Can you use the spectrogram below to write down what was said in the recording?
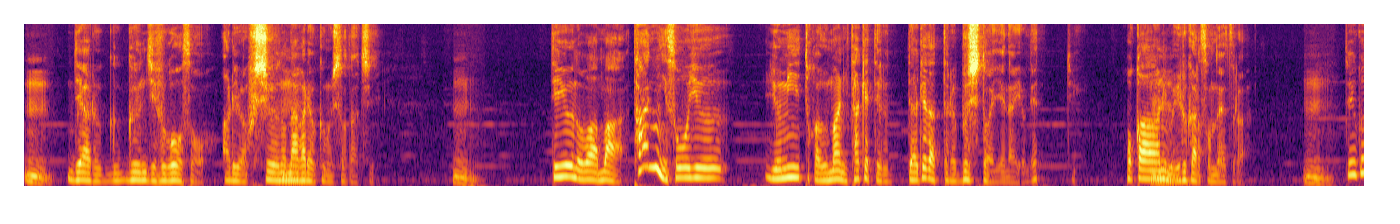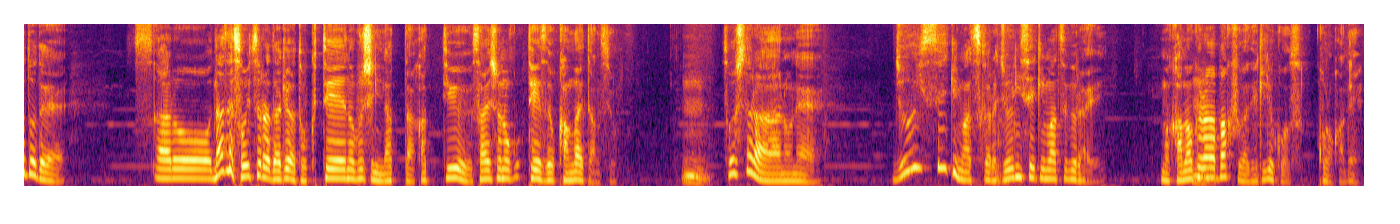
うん。であるぐ軍事富豪層、あるいは不習の流れを組む人たちっうん。ていうのは、まあ、単にそういう弓とか馬に長けてるだけだったら武士とは言えないよねっ。他にもいるから、そんな奴ら。うん。ということで、あのなぜそいつらだけが特定の武士になったかっていう最初のテーゼを考えたんですよ。うん。そうしたら、あのね、11世紀末から12世紀末ぐらい、まあ、鎌倉幕府ができる頃頃かね、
